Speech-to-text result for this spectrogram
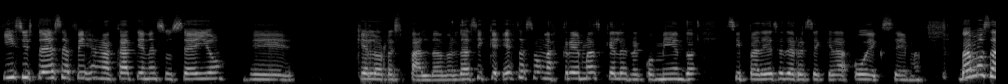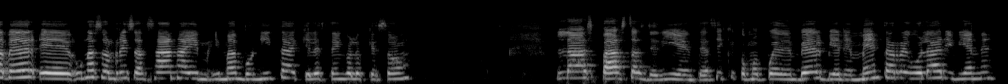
Y si ustedes se fijan acá, tiene su sello eh, que lo respalda, ¿verdad? Así que estas son las cremas que les recomiendo si padece de resequedad o eczema. Vamos a ver eh, una sonrisa sana y más bonita. Aquí les tengo lo que son las pastas de dientes. Así que como pueden ver, viene menta regular y viene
